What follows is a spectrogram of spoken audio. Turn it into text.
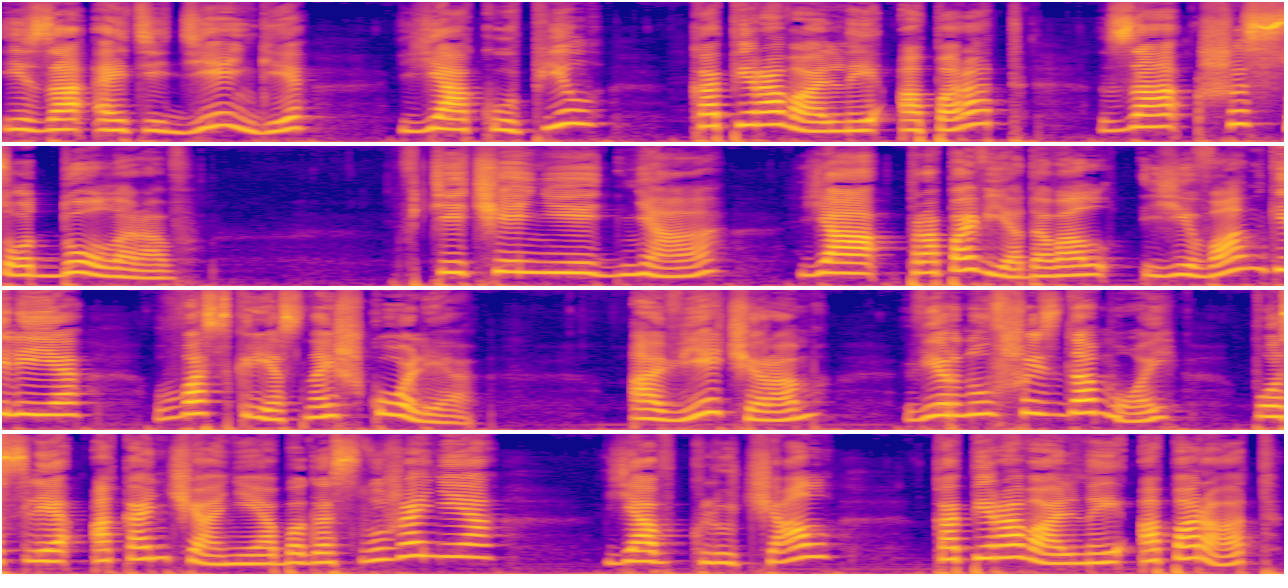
и за эти деньги я купил копировальный аппарат за 600 долларов. Течение дня я проповедовал Евангелие в воскресной школе, а вечером, вернувшись домой после окончания богослужения, я включал копировальный аппарат,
